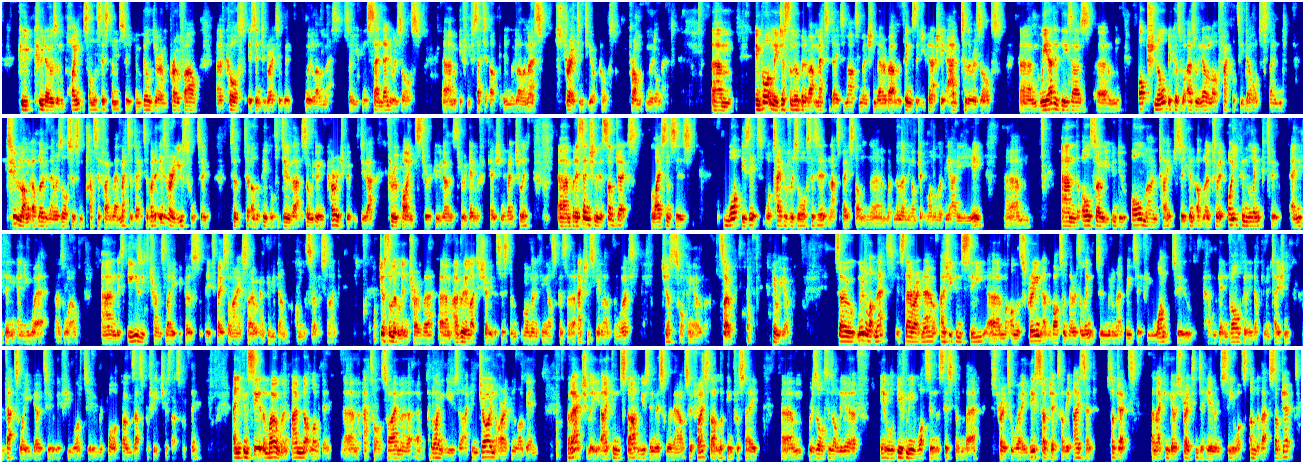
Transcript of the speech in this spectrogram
kudos and points on the system. So you can build your own profile. And of course, it's integrated with Moodle LMS. So you can send any resource um, if you've set it up in Moodle LMS straight into your course from MoodleNet. Um, importantly, just a little bit about metadata Martin mentioned there about the things that you can actually add to the resource. Um, we added these as um, optional because as we know, a lot of faculty don't want to spend too long uploading their resources and classifying their metadata, but it is very useful to, to, to other people to do that. So we do encourage people to do that through points, through kudos, through gamification eventually. Um, but essentially the subjects, licenses, what is it? What type of resource is it? And that's based on um, the learning object model of the IEEE. Um, and also you can do all MIME types, so you can upload to it or you can link to anything anywhere as well. And it's easy to translate because it's based on ISO and can be done on the server side. Just a little intro there. Um, I'd really like to show you the system more than anything else because uh, actions speak louder than words. Just swapping over. So here we go. So Moodle.net, it's there right now. As you can see um, on the screen at the bottom, there is a link to MoodleNet Beta. If you want to um, get involved in any documentation, that's where you go to if you want to report bugs, ask for features, that sort of thing. And you can see at the moment, I'm not logged in um, at all. So I'm a, a, blank user. I can join or I can log in. But actually, I can start using this without. So if I start looking for, say, um, resources on the Earth, it will give me what's in the system there straight away. These subjects are the ISCED subjects, and I can go straight into here and see what's under that subject.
